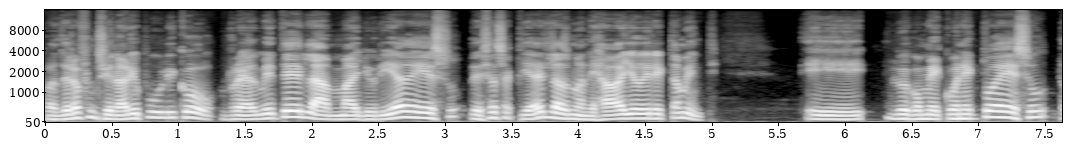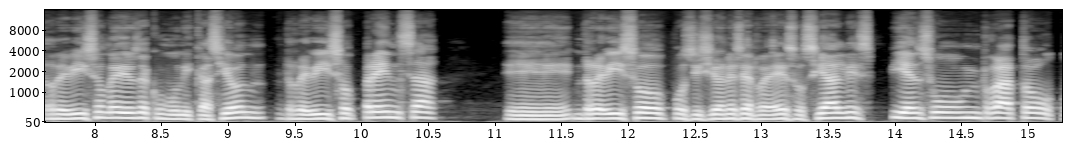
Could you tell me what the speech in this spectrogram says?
cuando era funcionario público, realmente la mayoría de, eso, de esas actividades las manejaba yo directamente. Eh, luego me conecto a eso, reviso medios de comunicación, reviso prensa, eh, reviso posiciones en redes sociales, pienso un rato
